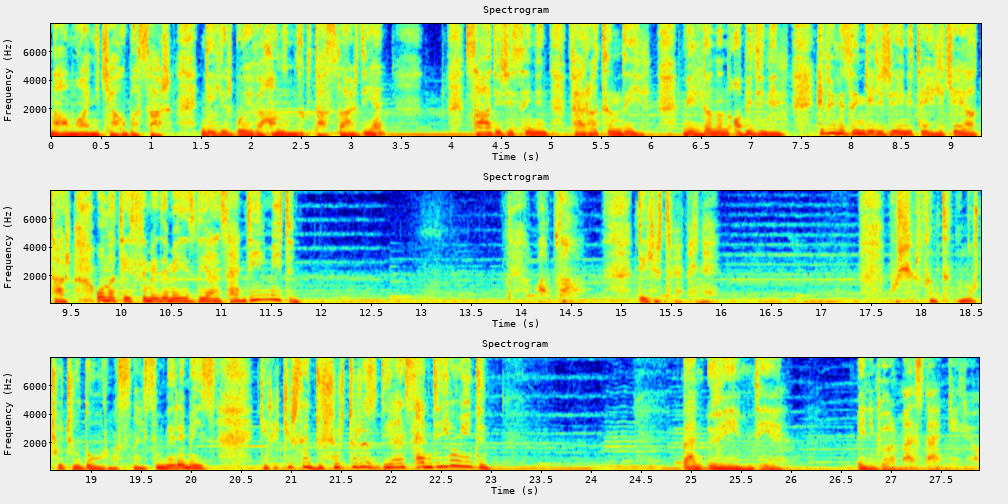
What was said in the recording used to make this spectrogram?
nama nikahı basar, gelir bu eve hanımlık taslar diyen... Sadece senin Ferhat'ın değil, Vildan'ın, Abidin'in, hepimizin geleceğini tehlikeye atar. Ona teslim edemeyiz diyen sen değil miydin? Abla, delirtme beni. Bu şırfıntının o çocuğu doğurmasına izin veremeyiz. Gerekirse düşürtürüz diyen sen değil miydin? Ben üveyim diye beni görmezden geliyor.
